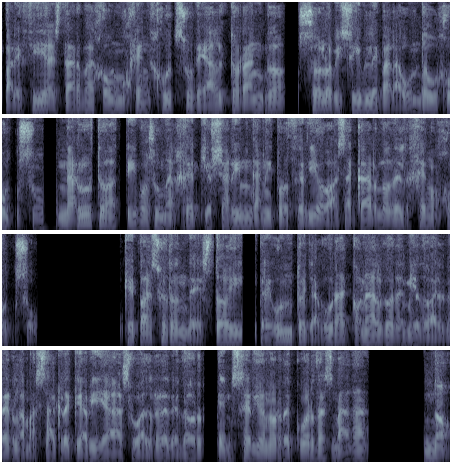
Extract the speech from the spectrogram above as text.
Parecía estar bajo un genjutsu de alto rango, solo visible para un doujutsu, Naruto activó su Mangekyo Sharingan y procedió a sacarlo del genjutsu. ¿Qué pasó donde estoy? Preguntó Yagura con algo de miedo al ver la masacre que había a su alrededor, ¿en serio no recuerdas nada? No.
